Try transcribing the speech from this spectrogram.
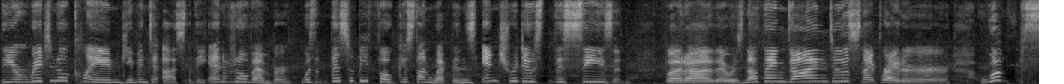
The original claim given to us at the end of November was that this would be focused on weapons introduced this season, but uh, there was nothing done to the Snipewriter. Whoops!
